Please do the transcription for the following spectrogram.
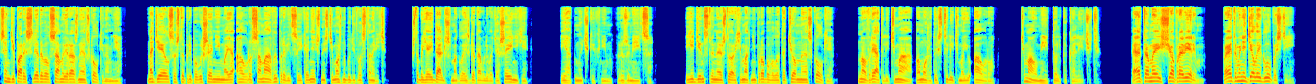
Сандипар исследовал самые разные осколки на мне. Надеялся, что при повышении моя аура сама выправится и конечности можно будет восстановить. Чтобы я и дальше могла изготавливать ошейники и отмычки к ним, разумеется. Единственное, что Архимаг не пробовал, — это темные осколки. Но вряд ли тьма поможет исцелить мою ауру. Тьма умеет только калечить. «Это мы еще проверим. Поэтому не делай глупостей.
